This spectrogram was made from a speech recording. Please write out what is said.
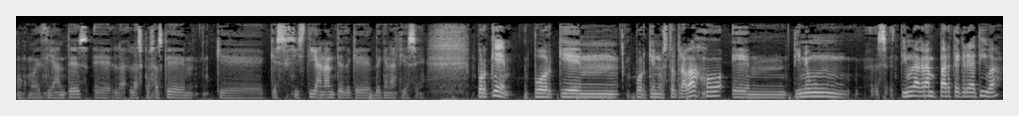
o como decía antes eh, las cosas que, que, existían antes de que, de que naciese ¿por qué? porque mm, porque nuestro trabajo em, tiene un tiene una gran parte creativa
